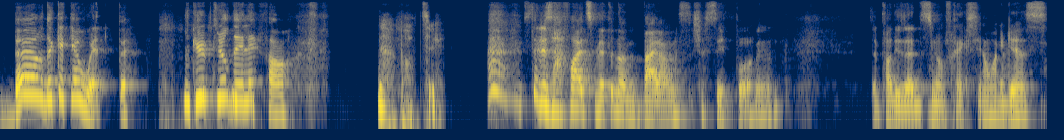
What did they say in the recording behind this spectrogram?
Beurre de cacahuète. Sculpture d'éléphant. Mon dieu. C'était des affaires que tu mettais dans une balance. Je sais pas, man. C'est pour faire des additions de fractions, I guess.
